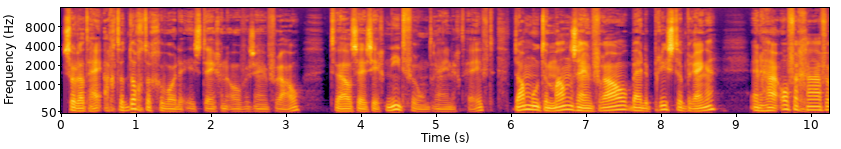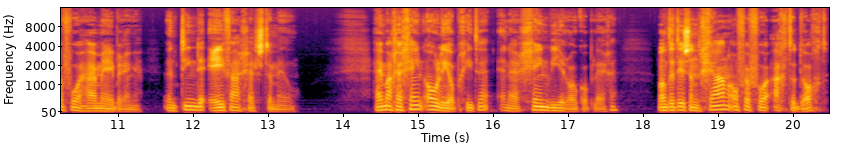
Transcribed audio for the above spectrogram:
zodat hij achterdochtig geworden is tegenover zijn vrouw, terwijl zij zich niet verontreinigd heeft, dan moet de man zijn vrouw bij de priester brengen en haar offergave voor haar meebrengen, een tiende Eva gestemeel. Hij mag er geen olie op gieten en er geen wierook op leggen, want het is een graanoffer voor achterdocht,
